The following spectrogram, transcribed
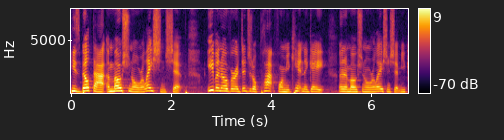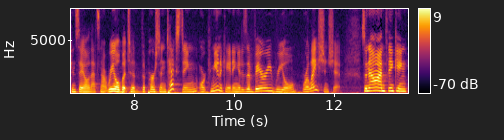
he's built that emotional relationship. Even over a digital platform, you can't negate an emotional relationship. You can say, oh, that's not real, but to the person texting or communicating, it is a very real relationship. So now I'm thinking,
